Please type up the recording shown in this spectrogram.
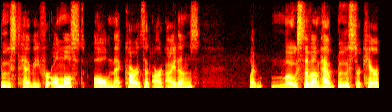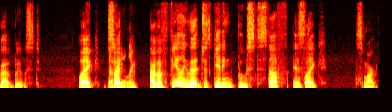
boost heavy for almost all mech cards that aren't items. Like most of them have boost or care about boost. Like so, I. I have a feeling that just getting boost stuff is like smart.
